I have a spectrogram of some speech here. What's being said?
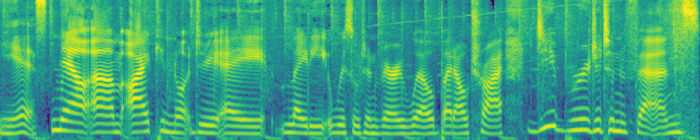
Yes. Now, um, I cannot do a Lady Whistledown very well, but I'll try. Dear Bridgerton fans,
